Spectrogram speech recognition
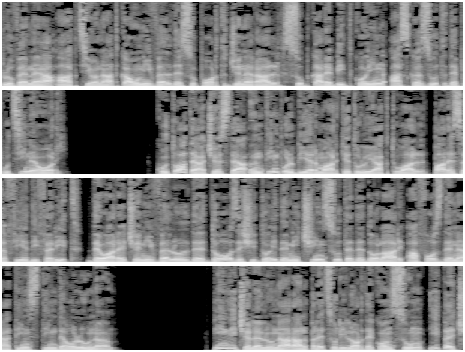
WMA a acționat ca un nivel de suport general sub care Bitcoin a scăzut de puține ori. Cu toate acestea, în timpul bier marketului actual pare să fie diferit, deoarece nivelul de 22.500 de dolari a fost de neatins timp de o lună. Indicele lunar al prețurilor de consum, IPC.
